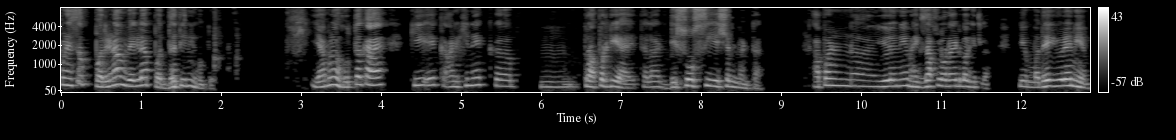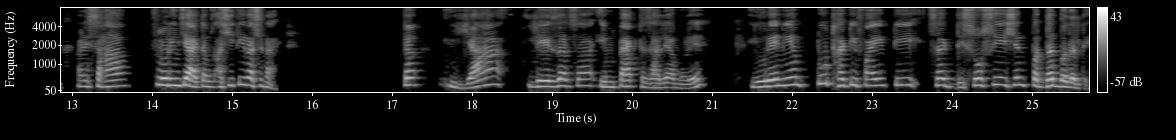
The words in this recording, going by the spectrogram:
पण ह्याचा परिणाम वेगळ्या पद्धतीने होतो. यामुळे होतं काय, की एक आणखीन एक प्रॉपर्टी आहे त्याला डिसोसिएशन म्हणतात. आपण युरेनियम हेक्झाफ्लोराईड बघितलं, मध्ये युरेनियम आणि सहा फ्लोरिनचे आयटम्स अशी ती रचना आहे. तर या लेझरचा इम्पॅक्ट झाल्यामुळे युरेनियम 235 तीचं डिसोसिएशन पद्धत बदलते.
